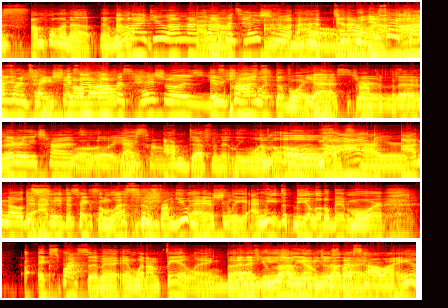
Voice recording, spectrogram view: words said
just- I'm pulling up and we I'm like you. I'm not I confrontational, I. I and I But don't. is wanna that confrontational, It's not confrontational. Is you It's trying conflict to, avoidance. Yes, you're avoidance. literally trying to Well, avoid that's, con- I'm definitely one of I'm the old. ones. No, I'm I, tired. I know that I need to take some lessons from you, Ashley. I need to be a little bit more expressive in, in what I'm feeling. But And if you usually me, I'm you just know that's how I am.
